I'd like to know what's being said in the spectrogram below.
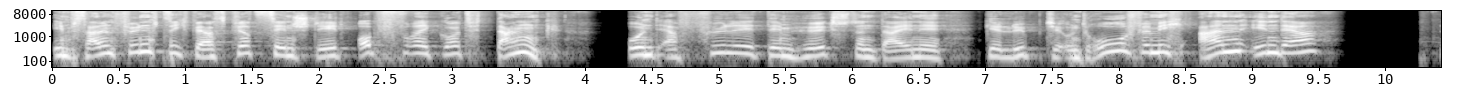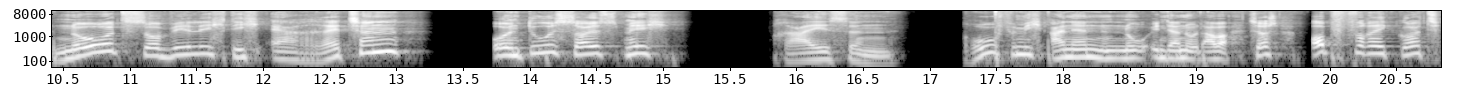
Im Psalm 50, Vers 14 steht, opfere Gott Dank und erfülle dem Höchsten deine Gelübde und rufe mich an in der Not, so will ich dich erretten und du sollst mich preisen. Rufe mich an in der Not. Aber zuerst opfere Gott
